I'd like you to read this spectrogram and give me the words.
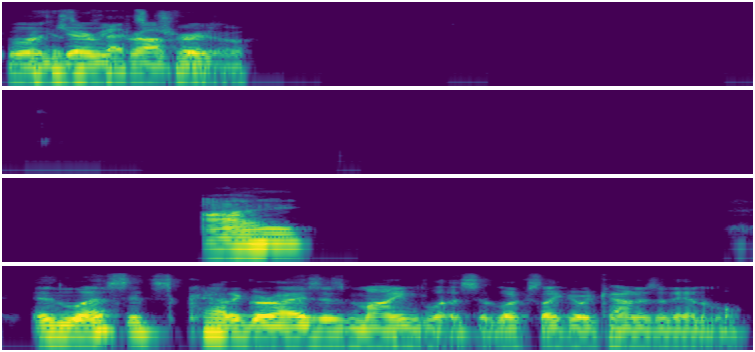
Come on, Because Jeremy Crawford. true, I unless it's categorized as mindless, it looks like it would count as an animal.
